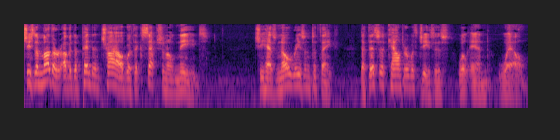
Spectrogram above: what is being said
She's the mother of a dependent child with exceptional needs. She has no reason to think that this encounter with Jesus will end well.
